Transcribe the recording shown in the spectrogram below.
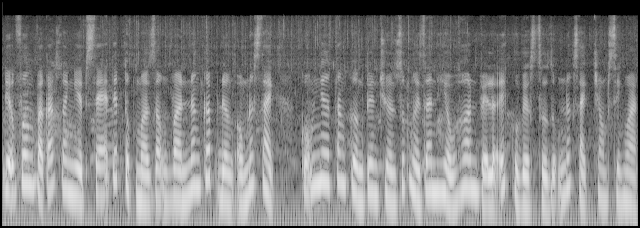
địa phương và các doanh nghiệp sẽ tiếp tục mở rộng và nâng cấp đường ống nước sạch cũng như tăng cường tuyên truyền giúp người dân hiểu hơn về lợi ích của việc sử dụng nước sạch trong sinh hoạt.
